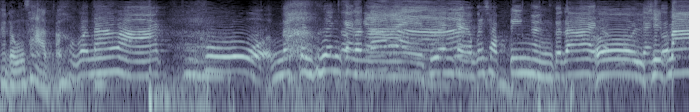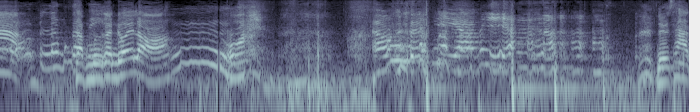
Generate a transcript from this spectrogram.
กระดองฉัดอะเขาก็น่ารักทั้งคู่ไม่เป็นเพื่อนกันไง เพื่อนกันก็ไปช้อปปิ้งกันก็ได้เอออย่าคิดมากเป็นเรื่องปกติจับมือกันด้วยเหรออโอ้ย เอาเพียเพีย เดี๋ยวฉัด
